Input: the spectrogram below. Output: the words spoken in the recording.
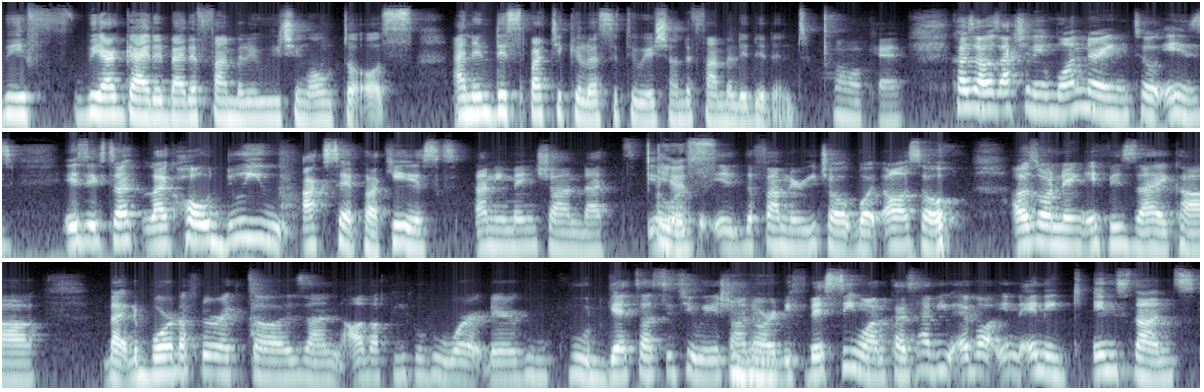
we f- we are guided by the family reaching out to us. And in this particular situation, the family didn't. Oh, okay. Because I was actually wondering too is is it like, like how do you accept a case? And you mentioned that it was Yes. it, the family reach out, but also I was wondering if it's like uh like the board of directors and other people who work there who who would get a situation or if they see one. Because have you ever in any instance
